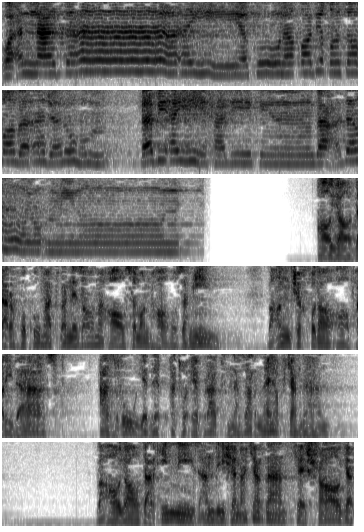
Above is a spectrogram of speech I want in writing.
وأن عسى أن يكون قد اقترب أجلهم فبأي حديث بعده يؤمنون آیا در حکومت و نظام آسمان ها و زمین و آنچه خدا آفریده است از روی دقت و عبرت نظر نیافکندند؟ و آیا در این نیز اندیشه نکردند که شاید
